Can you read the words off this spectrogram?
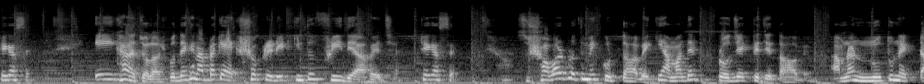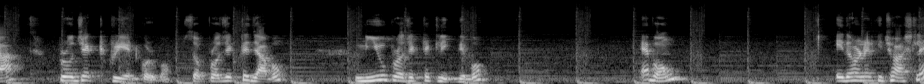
ঠিক আছে? এইখানে চলে আসব। দেখেন আপনাকে একশো ক্রেডিট কিন্তু ফ্রি দেওয়া হয়েছে। ঠিক আছে? সবার প্রথমে করতে হবে কি, আমাদের প্রজেক্টে যেতে হবে। আমরা নতুন একটা প্রজেক্ট ক্রিয়েট করব। সো প্রজেক্টে যাব নিউ প্রজেক্টে ক্লিক দেব এবং এই ধরনের কিছু আসলে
